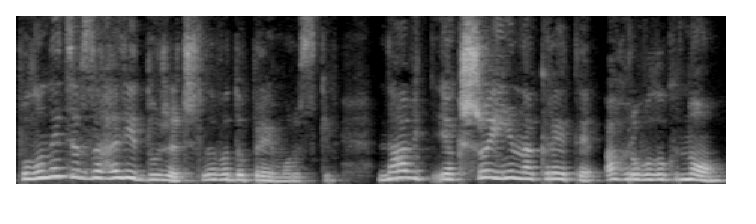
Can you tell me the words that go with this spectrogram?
Полуниця взагалі дуже члива до приморозків. Навіть якщо її накрити агроволокном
